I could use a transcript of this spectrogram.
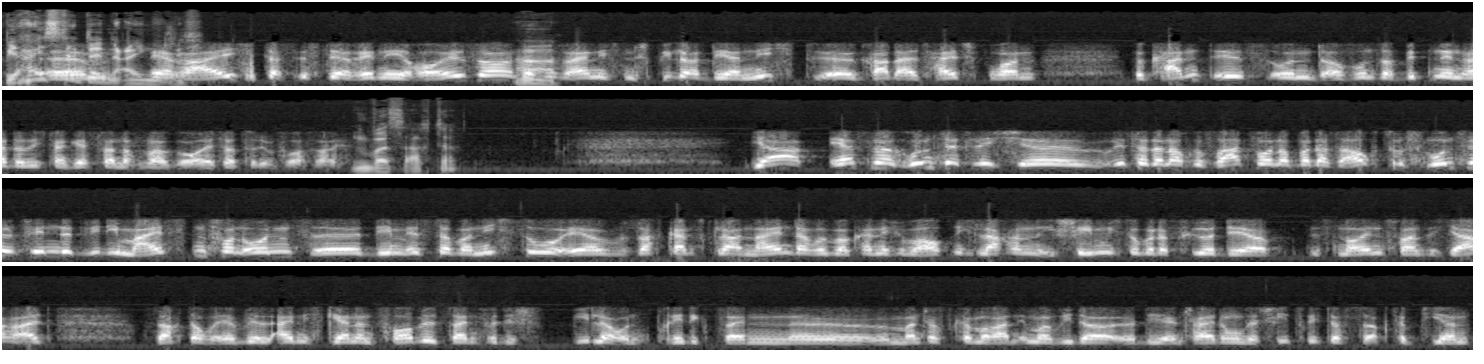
wie heißt er denn ähm, eigentlich? Erreicht. Das ist der René Häuser. Das ah. ist eigentlich ein Spieler, der nicht äh, gerade als Heilsporn bekannt ist und auf unser Bitten hin hat er sich dann gestern nochmal geäußert zu dem Vorfall. Und was sagt er? Ja, erstmal grundsätzlich äh, ist er dann auch gefragt worden, ob er das auch zum Schmunzeln findet, wie die meisten von uns. Äh, dem ist aber nicht so. Er sagt ganz klar, nein, darüber kann ich überhaupt nicht lachen. Ich schäme mich sogar dafür. Der ist 29 Jahre alt sagt auch, er will eigentlich gerne ein Vorbild sein für die Spieler und predigt seinen äh, Mannschaftskameraden immer wieder, äh, die Entscheidung des Schiedsrichters zu akzeptieren.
